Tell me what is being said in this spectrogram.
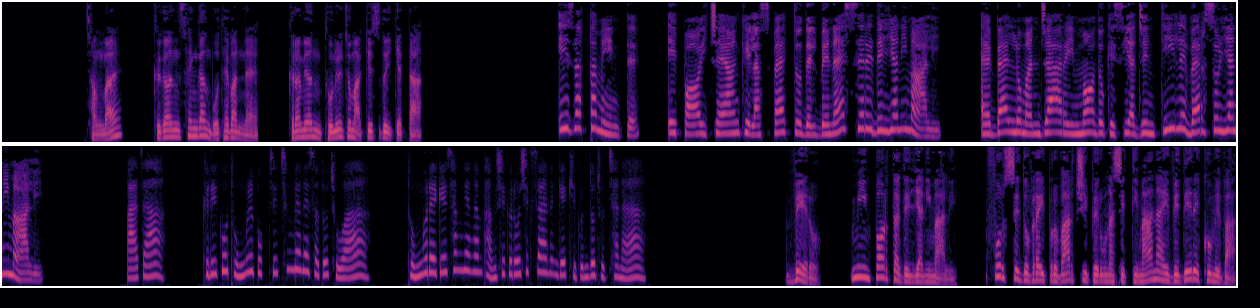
정말? 그건 생각 못 해봤네. 그러면 돈을 좀 아낄 수도 있겠다. Esattamente. E poi c'è anche l'aspetto del benessere degli animali. È bello mangiare in modo che sia gentile verso gli animali. 맞아. 그리고 동물 복지 측면에서도 좋아. 동물에게 상냥한 방식으로 식사하는 게 기분도 좋잖아. Vero. Mi importa degli animali. Forse dovrei provarci per una settimana e vedere come va.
